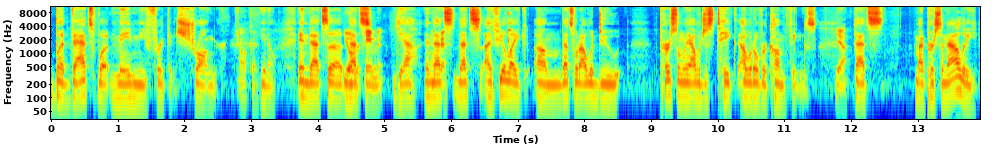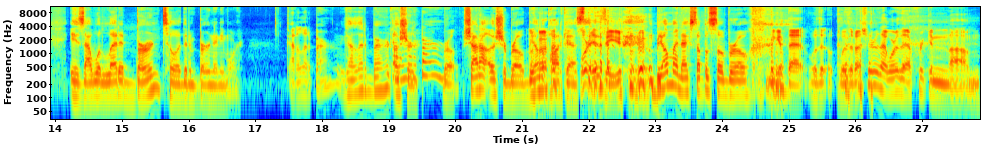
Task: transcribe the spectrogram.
but that's what made me freaking stronger. okay You know, and that's uh, You that's, overcame it. Yeah, and that's that's I feel like um, that's what I would do personally. I would just take, I would overcome things. yeah That's my personality is I would let it burn till it didn't burn anymore. Gotta let it burn. Gotta let it burn. let Usher, it burn. bro. Shout out Usher, bro. Be on the podcast. Where is he? Be on my next episode, bro. Let me get that. Was it was it Usher that wore that freaking um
